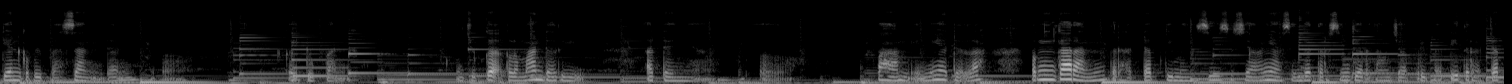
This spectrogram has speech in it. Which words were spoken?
kemudian kebebasan dan uh, kehidupan. Dan juga kelemahan dari adanya uh, paham ini adalah pengingkaran terhadap dimensi sosialnya sehingga tersingkir tanggung jawab pribadi terhadap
